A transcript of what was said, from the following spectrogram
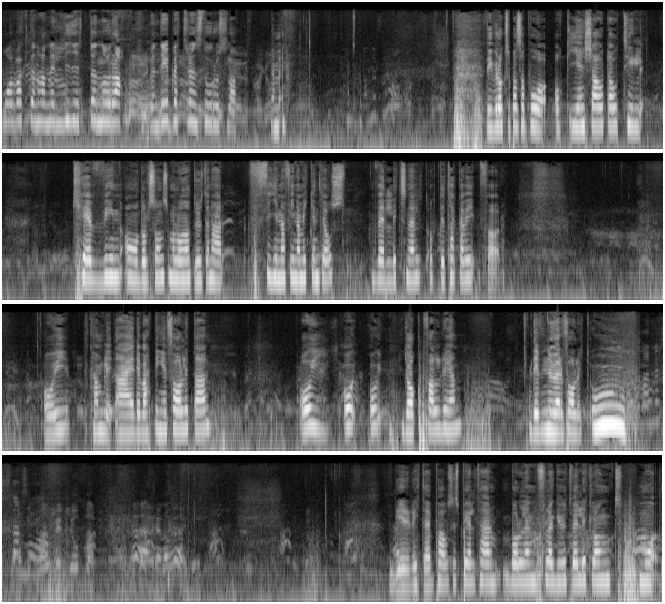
Målvakten han är liten och rapp, men det är bättre än stor och slapp. Nej, men. Vi vill också passa på och ge en shoutout till Kevin Adolfsson som har lånat ut den här fina, fina micken till oss. Väldigt snällt och det tackar vi för. Oj, det kan bli... Nej, det vart inget farligt där. Oj, oj, oj. Jakob faller igen. Det, nu är det farligt. Oh! Det blir lite paus i spelet här. Bollen flög ut väldigt långt. Må,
